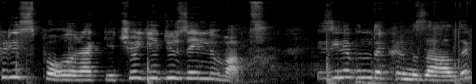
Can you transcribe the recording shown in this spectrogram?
Crispo olarak geçiyor. 750 watt. Biz yine bunu da kırmızı aldık.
